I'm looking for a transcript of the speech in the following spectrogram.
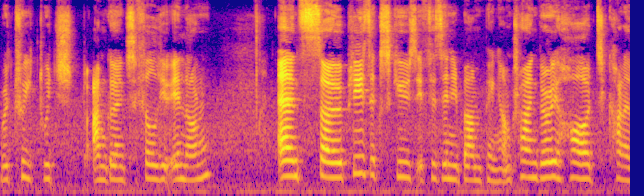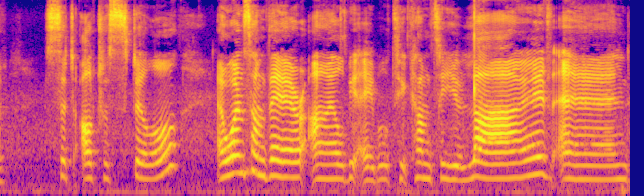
retreat which I'm going to fill you in on. And so please excuse if there's any bumping. I'm trying very hard to kind of sit ultra still. And once I'm there I'll be able to come to you live and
